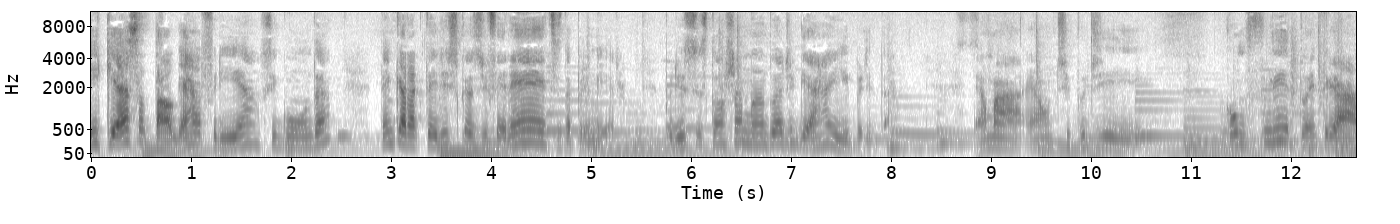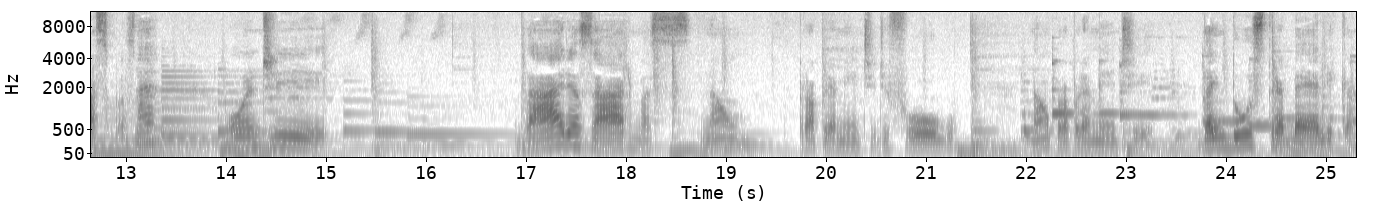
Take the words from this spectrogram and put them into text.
E que essa tal Guerra Fria, segunda, tem características diferentes da primeira. Por isso estão chamando-a de guerra híbrida. É, uma, é um tipo de conflito, entre aspas, né? onde várias armas, não propriamente de fogo, não propriamente da indústria bélica,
